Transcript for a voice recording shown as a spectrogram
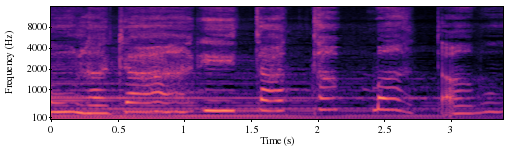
bermula dari tatap matamu.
